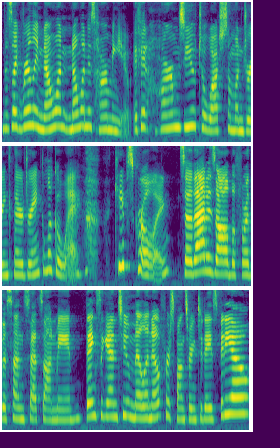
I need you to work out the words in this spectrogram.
It's like really no one no one is harming you. If it harms you to watch someone drink their drink, look away. Keep scrolling. So that is all before the sun sets on me. Thanks again to Milanote for sponsoring today's video.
